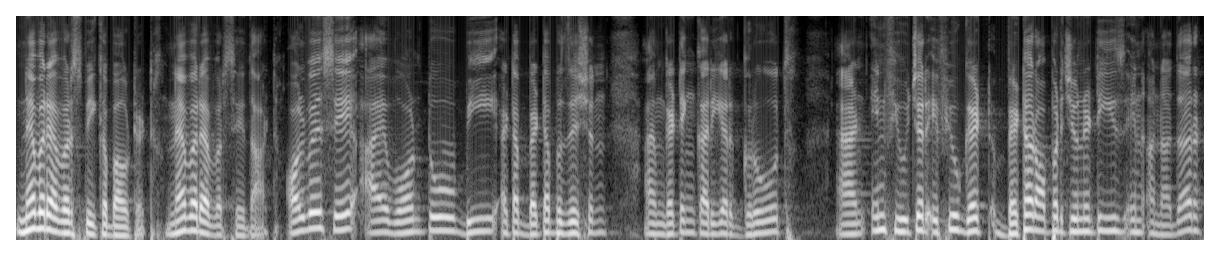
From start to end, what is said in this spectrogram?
Never ever speak about it. Never ever say that. Always say i want to be at a better position. I'm getting career growth and in future if you get better opportunities in another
